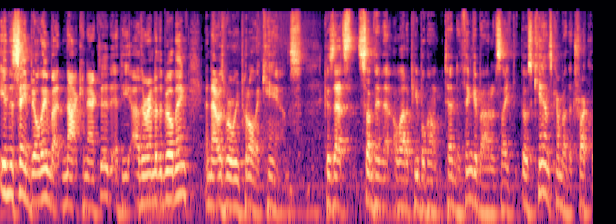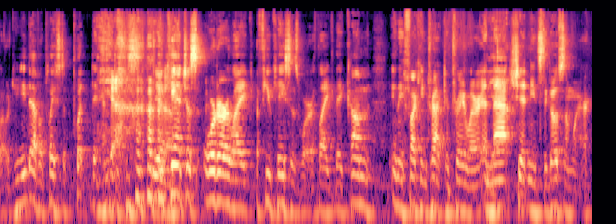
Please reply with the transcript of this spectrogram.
in the same building but not connected at the other end of the building, and that was where we put all the cans. Because that's something that a lot of people don't tend to think about. It's like those cans come by the truckload. You need to have a place to put them. empties. Yeah. You can't just order like a few cases worth. Like they come in a fucking tractor trailer, and that shit needs to go somewhere.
